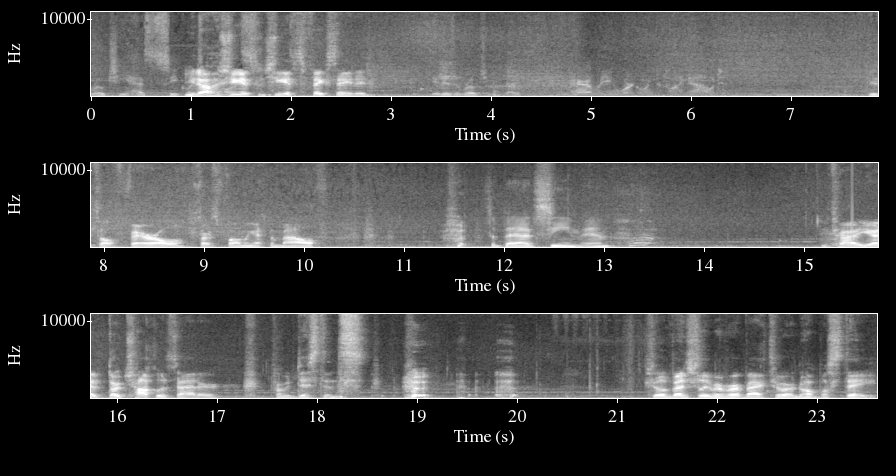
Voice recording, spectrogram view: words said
Orochi has secrets. You know how she gets when she gets fixated. It is a Orochi, right? Apparently, we're going to find out. Gets all feral, starts foaming at the mouth. It's a bad scene, man. You try. You gotta throw chocolates at her from a distance. She'll eventually revert back to her normal state.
